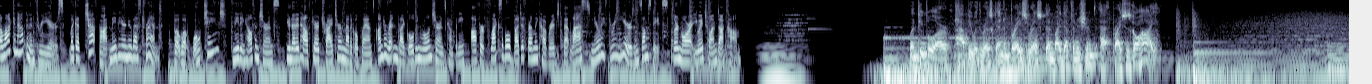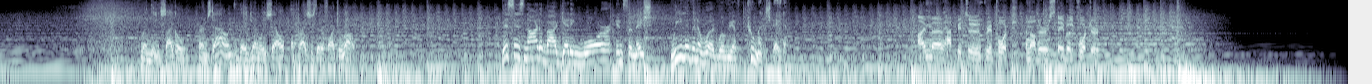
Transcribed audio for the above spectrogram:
A lot can happen in three years, like a chatbot may be your new best friend. But what won't change? Needing health insurance. United Healthcare Tri Term Medical Plans, underwritten by Golden Rule Insurance Company, offer flexible, budget friendly coverage that lasts nearly three years in some states. Learn more at uh1.com. When people are happy with risk and embrace risk, then by definition, uh, prices go high. When the cycle turns down, they generally sell at prices that are far too low. This is not about getting more information. We live in a world where we have too much data. I'm uh, happy to report another stable quarter.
